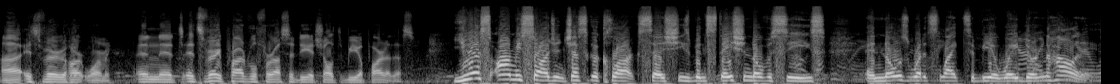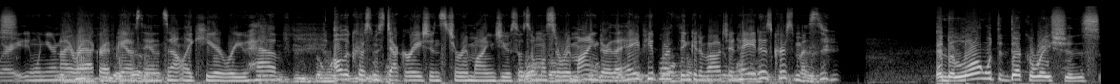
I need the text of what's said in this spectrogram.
Uh, it's very heartwarming, and it's, it's very proudful for us at DHL to be a part of this. U.S. Army Sergeant Jessica Clark says she's been stationed overseas and knows what it's like to be away during like the holidays. Here, when you're in Iraq or Afghanistan, it's not like here where you have all the Christmas decorations to remind you. So it's almost a reminder that, hey, people are thinking about you, and hey, it is Christmas. And along with the decorations,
